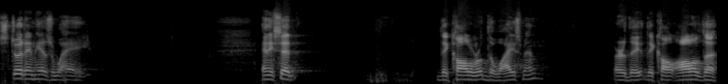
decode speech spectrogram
stood in his way. And he said, they call the wise men, or they, they call all of the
